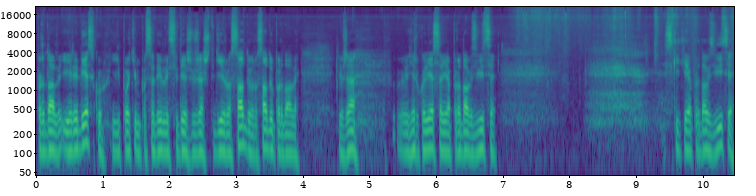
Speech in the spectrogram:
продали і редиску, і потім посадили сюди ж вже ж тоді розсаду, розсаду продали. І вже гірколеса я продав звідси. Скільки я продав звідси?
